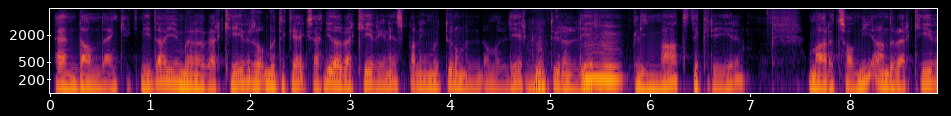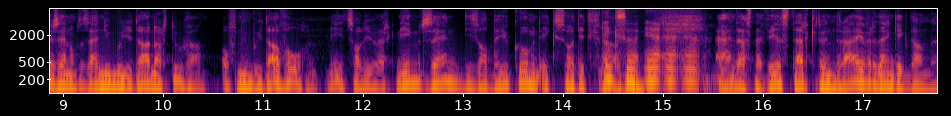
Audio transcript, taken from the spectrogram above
En dan denk ik niet dat je met een werkgever zult moeten kijken. Ik zeg niet dat een werkgever een inspanning moet doen om een, om een leercultuur, een leerklimaat te creëren. Maar het zal niet aan de werkgever zijn om te zeggen, nu moet je daar naartoe gaan. Of nu moet je dat volgen. Nee, het zal je werknemer zijn, die zal bij u komen, ik zou dit graag ik zou, doen. Ja, ja, ja. En dat is een veel sterkere driver, denk ik, dan, uh,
